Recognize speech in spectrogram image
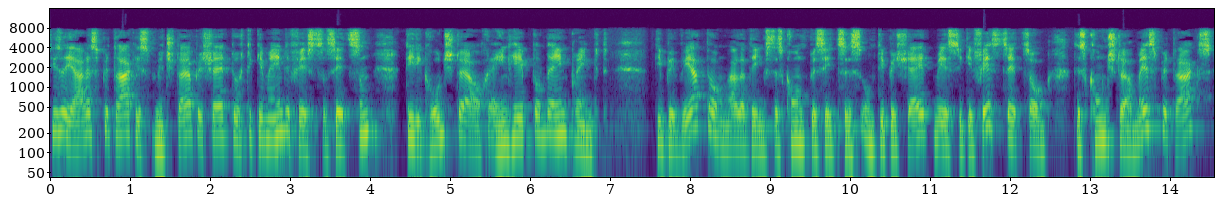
Dieser Jahresbetrag ist mit Steuerbescheid durch die Gemeinde festzusetzen, die die Grundsteuer auch einhebt und einbringt. Die Bewertung allerdings des Grundbesitzes und die bescheidmäßige Festsetzung des Grundsteuermessbetrags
